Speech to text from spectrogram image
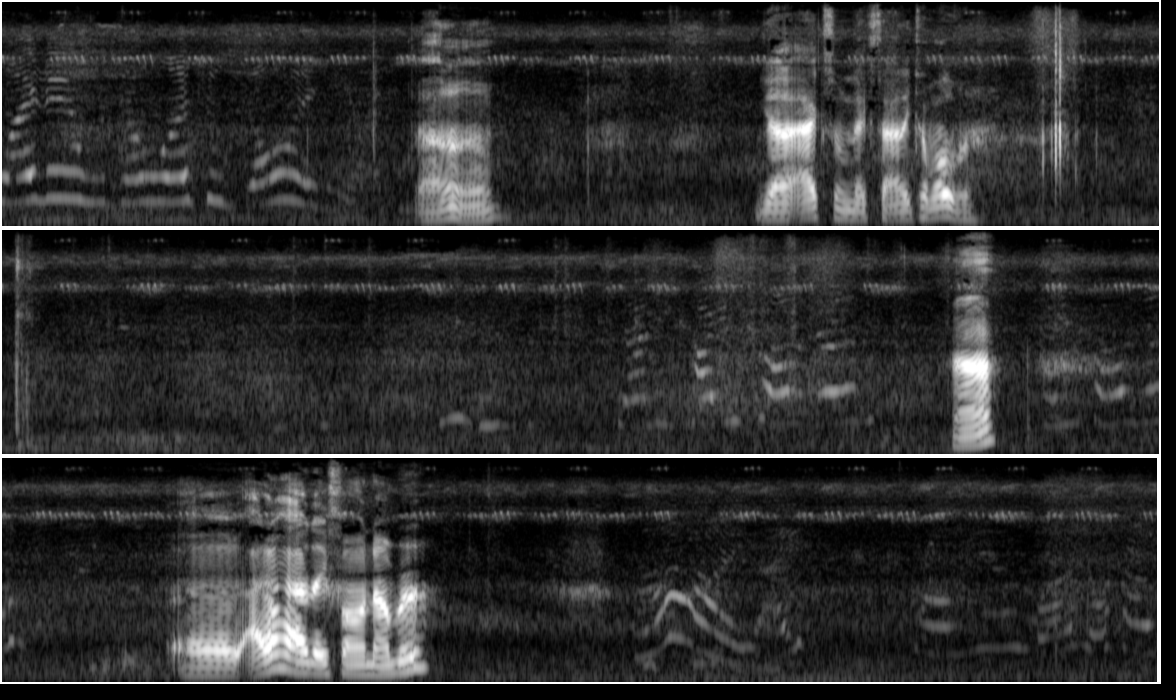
why do you don't want to go in here? I don't know. You gotta ask them next time they come over. Huh? Uh, I don't have their phone number. Why? I call you. I don't have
